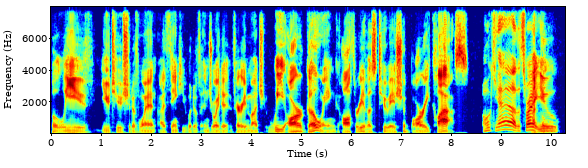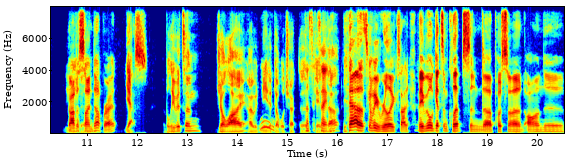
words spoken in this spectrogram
believe you two should have went i think you would have enjoyed it very much we are going all three of us to a shibari class oh yeah, that's I right. You got us signed up, right? yes i believe it's in july i would need to double check the that's date exciting. of that Yeah, that's gonna be really exciting. Maybe we'll get some clips and uh, post it on the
